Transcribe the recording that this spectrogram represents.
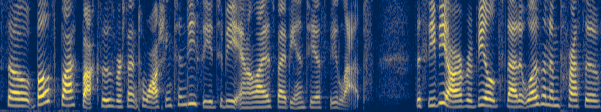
So both black boxes were sent to Washington, D.C. to be analyzed by the NTSB labs. The CVR revealed that it was an impressive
